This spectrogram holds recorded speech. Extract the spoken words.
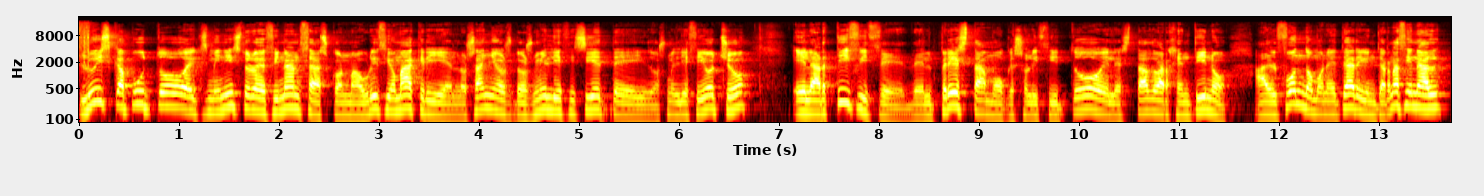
Luis Caputo, exministro de Finanzas con Mauricio Macri en los años 2017 y 2018, el artífice del préstamo que solicitó el Estado argentino al Fondo Monetario Internacional,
